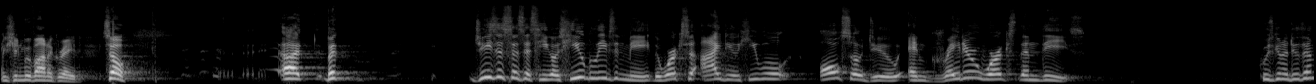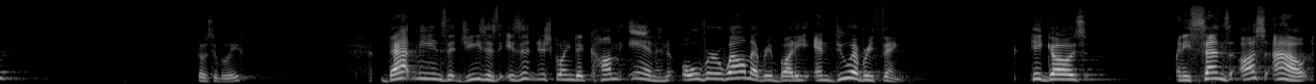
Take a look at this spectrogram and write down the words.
you should move on a grade. So, uh, but Jesus says this He goes, He who believes in me, the works that I do, he will also do, and greater works than these. Who's going to do them? Those who believe. That means that Jesus isn't just going to come in and overwhelm everybody and do everything. He goes and he sends us out.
